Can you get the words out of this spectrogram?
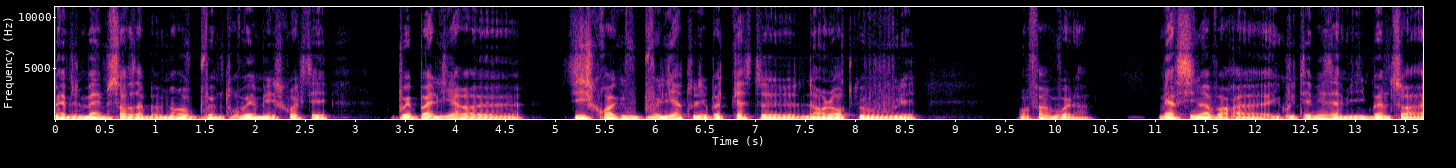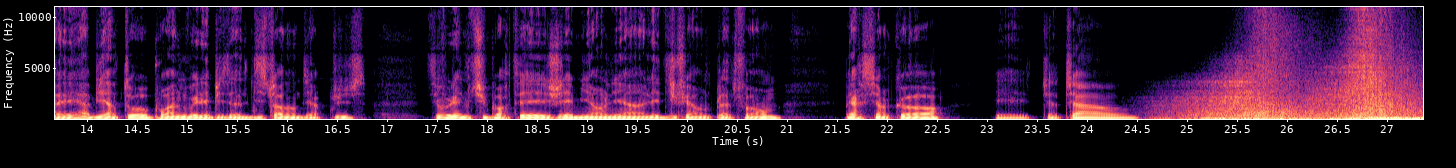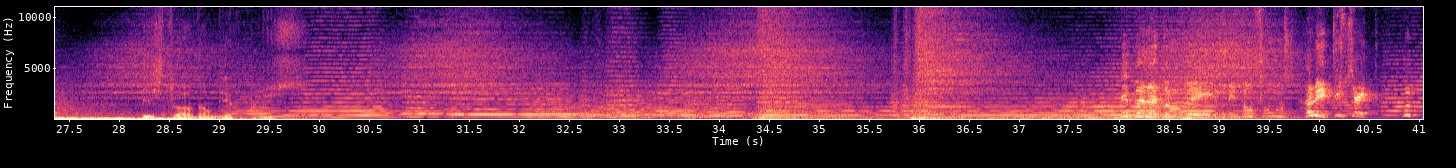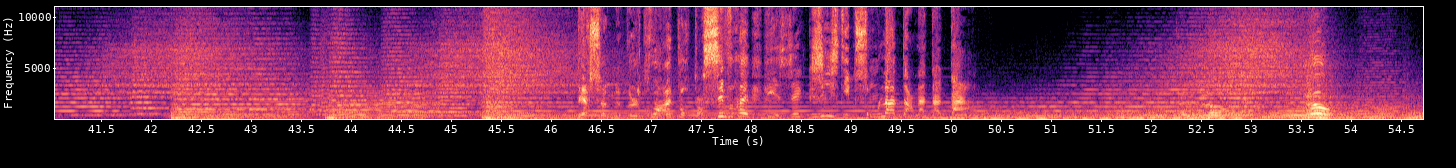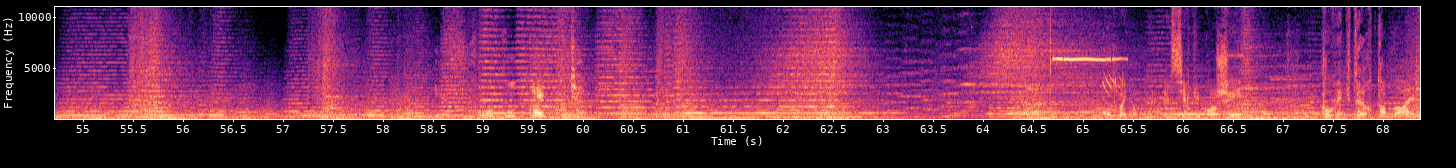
Même, même sans abonnement, vous pouvez me trouver, mais je crois que c'est. Vous pouvez pas lire. Si je crois que vous pouvez lire tous les podcasts dans l'ordre que vous voulez. Enfin, voilà. Merci de m'avoir écouté, mes amis. Bonne soirée. À bientôt pour un nouvel épisode d'Histoire d'en dire plus. Si vous voulez me supporter, j'ai mis en lien les différentes plateformes. Merci encore et ciao ciao. Histoire d'en dire plus. Eh ben attendez, on est en France Allez, cul sec Personne ne veut le croire et pourtant c'est vrai, ils existent, ils sont là, Tarnatata Il faut Voyons, circuit branché, Convecteur temporel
